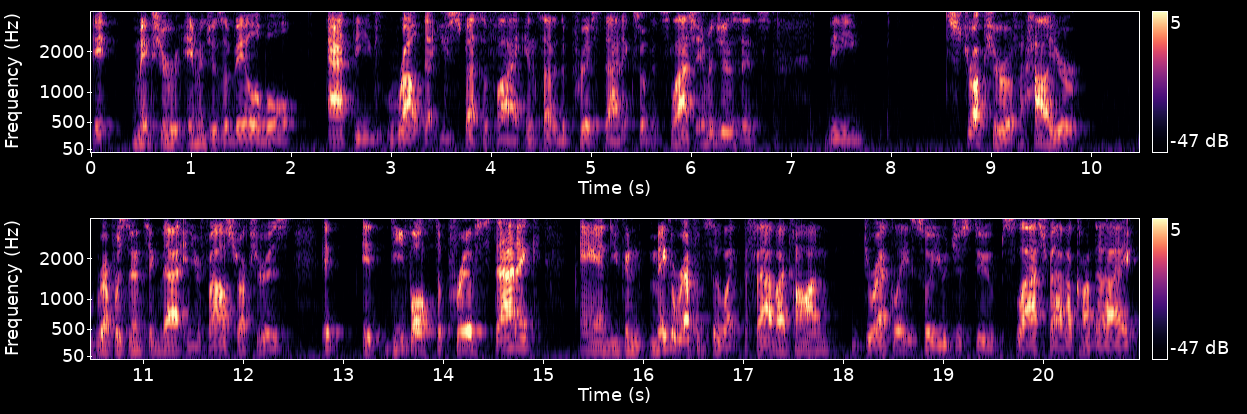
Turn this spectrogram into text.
it makes your images available at the route that you specify inside of the priv static. So if it's slash images, it's the structure of how you're representing that in your file structure is it, it defaults to priv static and you can make a reference to like the favicon directly. So you just do slash favicon.ico.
